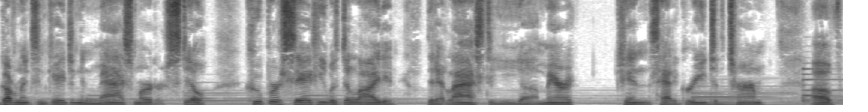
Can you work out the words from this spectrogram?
governments engaging in mass murder. Still, Kuper said he was delighted that at last the uh, Americans had agreed to the term of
